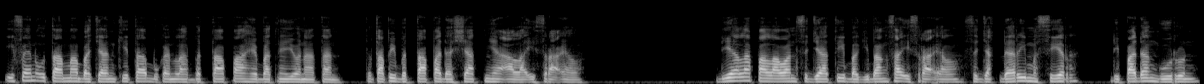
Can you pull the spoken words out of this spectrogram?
Event utama bacaan kita bukanlah betapa hebatnya Yonatan, tetapi betapa dahsyatnya Allah Israel. Dialah pahlawan sejati bagi bangsa Israel sejak dari Mesir, di padang gurun,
